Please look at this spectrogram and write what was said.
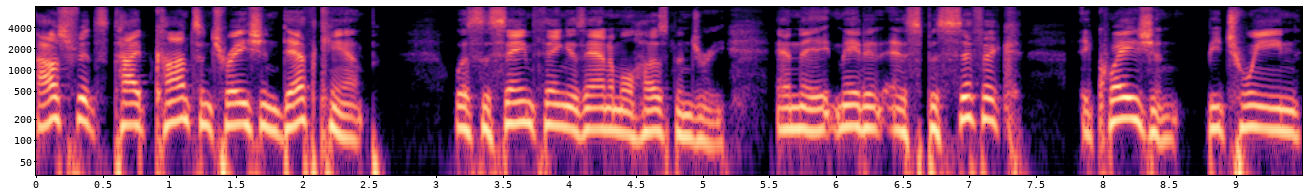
Auschwitz type concentration death camp was the same thing as animal husbandry. And they made it a specific equation between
